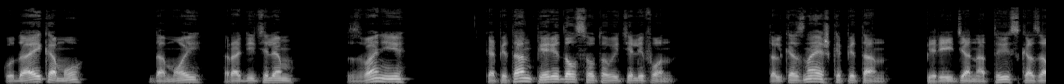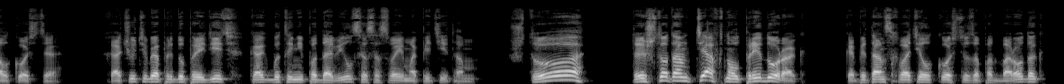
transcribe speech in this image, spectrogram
«Куда и кому?» «Домой, родителям, «Звони». Капитан передал сотовый телефон. «Только знаешь, капитан», — перейдя на «ты», сказал Костя, «хочу тебя предупредить, как бы ты ни подавился со своим аппетитом». «Что? Ты что там тявкнул, придурок?» Капитан схватил Костю за подбородок,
